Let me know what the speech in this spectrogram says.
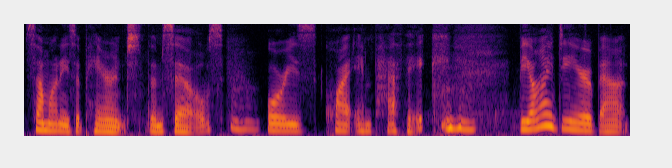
someone is a parent themselves mm-hmm. or is quite empathic, mm-hmm. the idea about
